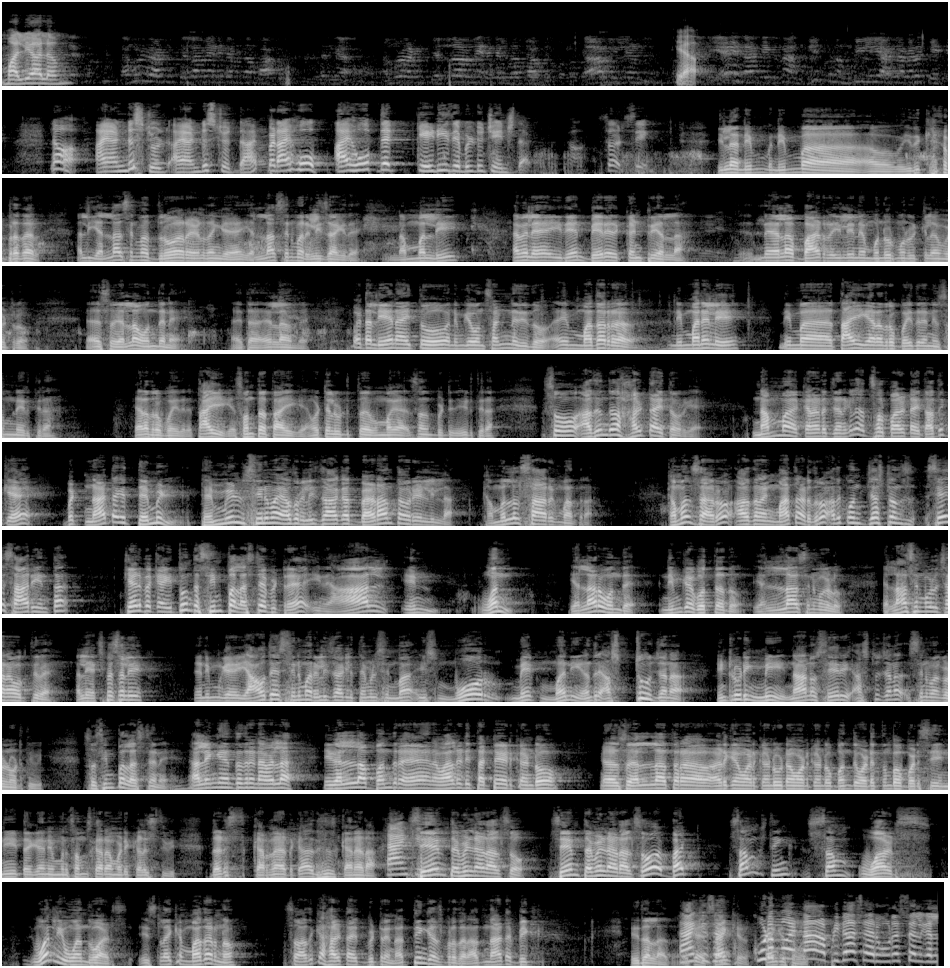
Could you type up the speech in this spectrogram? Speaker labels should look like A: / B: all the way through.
A: Malayalam. Yeah No, I understood. I understood that, but I hope, I hope that KD is able to change that. Sir, say.
B: ಇಲ್ಲ ನಿಮ್ಮ ನಿಮ್ಮ ಇದಕ್ಕೆ brother ಅಲ್ಲಿ ಎಲ್ಲಾ cinema ದ್ರೋಹ ಹೇಳ್ದಂಗೆ ಎಲ್ಲಾ ಸಿನಿಮಾ ರಿಲೀಸ್ ಆಗಿದೆ ನಮ್ಮಲ್ಲಿ ಆಮೇಲೆ ಇದೇನ್ ಬೇರೆ ಕಂಟ್ರಿ ಅಲ್ಲ ಎಲ್ಲ ಬಾರ್ಡ್ರ್ ಇಲ್ಲಿನೇ ಮುನ್ನೂರ್ ಮುನ್ನೂರು ಕಿಲೋಮೀಟ್ರು ಸೊ ಎಲ್ಲ ಒಂದೇನೆ, ಆಯ್ತಾ? ಎಲ್ಲ ಒಂದೇ. ಬಟ್ ಅಲ್ಲಿ ಏನಾಯ್ತು? ನಿಮ್ಗೆ ಒಂದು ಸಣ್ಣದಿದು. ಮದರ್ ನಿಮ್ಮ ಮನೇಲಿ ನಿಮ್ಮ ತಾಯಿಗೆ ಯಾರಾದ್ರೂ ಬೈದ್ರೆ ನೀವು ಸುಮ್ಮನೆ ಇರ್ತೀರಾ? ಯಾರಾದ್ರೂ ಬೈದ್ರೆ ತಾಯಿಗೆ, ಸ್ವಂತ ತಾಯಿಗೆ. ಹೋಟೆಲ್ ಹುಟ್ಟಿದ ಮಗ ಬಿಟ್ಟು ಇಡ್ತೀರಾ? ಸೊ ಅದರಿಂದ ಹರ್ಟ್ ಆಯ್ತು ಅವ್ರಿಗೆ. ನಮ್ಮ ಕನ್ನಡ ಜನಗಳಿಗೆ ಅದು ಸ್ವಲ್ಪ ಹರ್ಟ್ ಆಯ್ತು. ಅದಕ್ಕೆ ಬಟ್ ನಾಟಕ ತಮಿಳ್ ತಮಿಳ್ ಸಿನಿಮಾ ಯಾವ್ದು ರಿಲೀಸ್ ಆಗೋದು ಬೇಡ ಅಂತ ಅವ್ರು ಹೇಳಿಲ್ಲ. ಕಮಲ್ ಸಾರ್ಗೆ ಮಾತ್ರ. ಕಮಲ್ ಸಾರು ಅದ್ರ ನಂಗೆ ಮಾತಾಡಿದ್ರು. ಅದಕ್ಕೊಂದು ಜಸ್ಟ್ ಒಂದು ಸೇ ಸಾರಿ ಅಂತ ಕೇಳ್ಬೇಕಾಗಿತ್ತು ಅಂತ ಸಿಂಪಲ್ ಅಷ್ಟೇ ಬಿಟ್ರೆ ಇನ್ ಆಲ್, ಇನ್ ಒನ್, ಎಲ್ಲರೂ ಒಂದೇ. ನಿಮ್ಗೆ ಗೊತ್ತದು, ಎಲ್ಲಾ ಸಿನಿಮಾಗಳು. ಎಲ್ಲಾ ಸಿನಿಮಾಗಳು ಚೆನ್ನಾಗಿ ಹೋಗ್ತಿವೆ. ಅಲ್ಲಿ ಎಕ್ಸ್ಪೆಷಲಿ ನಿಮ್ಗೆ ಯಾವುದೇ ಸಿನಿಮಾ ರಿಲೀಸ್ ಆಗಲಿ Tamil cinema, is more make money ಅಂದ್ರೆ ಅಷ್ಟು ಜನ ಇನ್ಕ್ಲೂಡಿಂಗ್ ಮೀ ನಾನು ಸೇರಿ ಅಷ್ಟು ಜನ ಸಿನಿಮಾಗಳು ನೋಡ್ತೀವಿ. ಸೊ ಸಿಂಪಲ್ ಅಷ್ಟೇನೆ. ಅಲ್ಲಿ ಹೆಂಗೆ ಅಂತಂದ್ರೆ ನಾವೆಲ್ಲ, ಇವೆಲ್ಲ ಬಂದ್ರೆ ನಾವು ಆಲ್ರೆಡಿ ತಟ್ಟೆ ಇಟ್ಕೊಂಡು ಸೊ ಎಲ್ಲಾ ತರ ಅಡುಗೆ ಮಾಡ್ಕೊಂಡು ಊಟ ಮಾಡ್ಕೊಂಡು ಬಂದು ಹೊಟ್ಟೆ ತುಂಬಾ ಬಡಿಸಿ ನೀಟಾಗಿ ನಿಮ್ಮನ್ನ ಸಂಸ್ಕಾರ ಮಾಡಿ ಕಳಿಸ್ತೀವಿ that is Karnataka this is Kannada
A: Thank you.
B: Same Tamil Nadu also same Tamil Nadu also but something some words only one words it's like a mother no so ಅದಕ್ಕೆ ಹರ್ಟ್ ಆಯ್ತು ಬಿಟ್ರೆ ನಥಿಂಗ್ ಎಸ್ ಬ್ರದರ್ ಅದು not a big ಇದಲ್ಲ ಅದು
C: thank you
B: thank
C: sir
B: you
C: குடும்பம்னா அப்படிதான் sir உரசல்கள்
